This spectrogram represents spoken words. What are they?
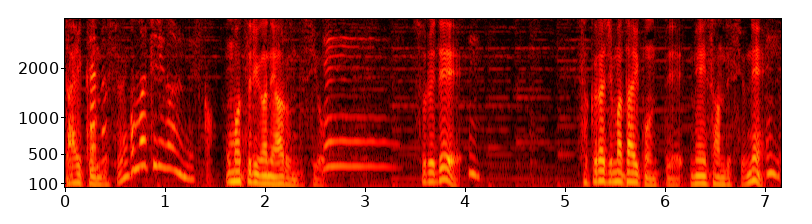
大根ですよね。お祭りがあるんですか？お祭りがねあるんですよ。えそれでええ。桜島大根って名産ですよね。ー、ええ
